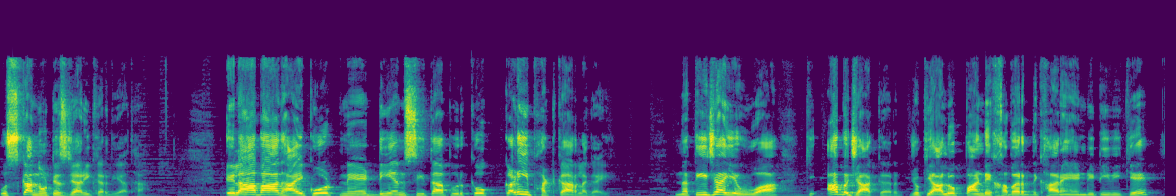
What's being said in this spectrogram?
उसका नोटिस जारी कर दिया था। इलाहाबाद हाई कोर्ट ने डीएम सीतापुर को कड़ी फटकार लगाई। नतीजा यह हुआ कि अब जाकर, जो कि आलोक पांडे खबर दिखा रहे हैं एनडीटीवी के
